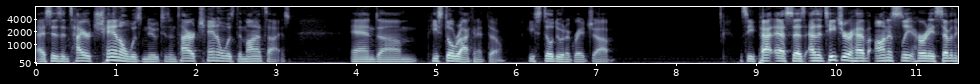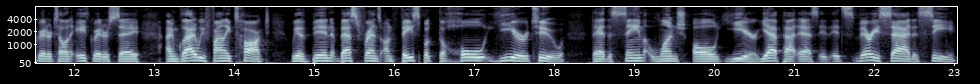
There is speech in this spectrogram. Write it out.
as his entire channel was nuked. His entire channel was demonetized. And um, he's still rocking it, though. He's still doing a great job. Let's see. Pat S says, as a teacher, I have honestly heard a seventh grader tell an eighth grader say, "I'm glad we finally talked. We have been best friends on Facebook the whole year too. They had the same lunch all year." Yeah, Pat S. It, it's very sad to see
